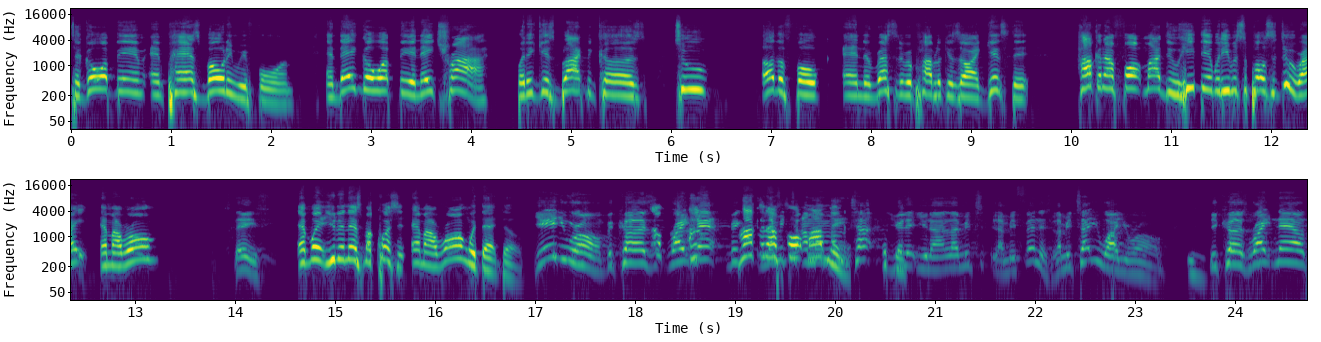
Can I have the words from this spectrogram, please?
to go up there and, and pass voting reform, and they go up there and they try, but it gets blocked because two other folk and the rest of the Republicans are against it. How can I fault my dude? He did what he was supposed to do, right? Am I wrong? Stace. And wait, you didn't ask my question. Am I wrong with that though? Yeah, you're wrong because How- right how- now. bec- how can I t- fault I'm- my I'm- man? tell- you, you know, let me t- let me finish. Let me tell you why you're wrong. Mhm. Because right now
